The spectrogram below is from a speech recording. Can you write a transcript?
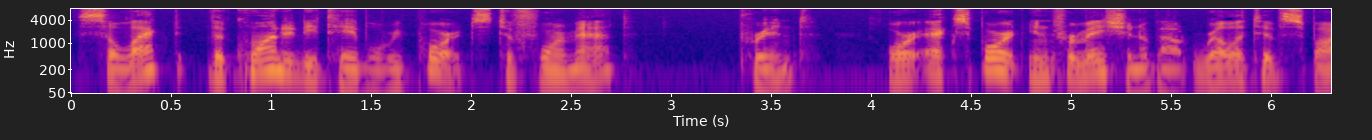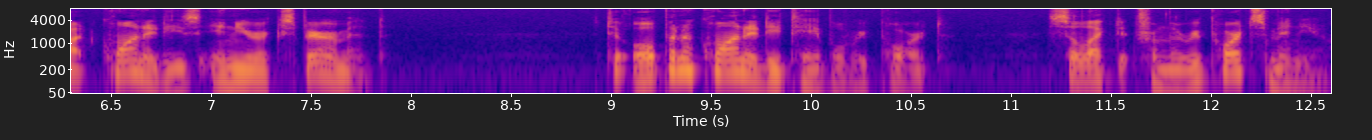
Select the quantity table reports to format, print, or export information about relative spot quantities in your experiment. To open a quantity table report, select it from the Reports menu.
